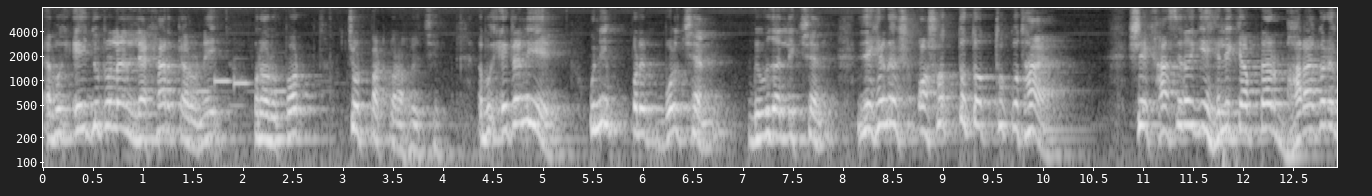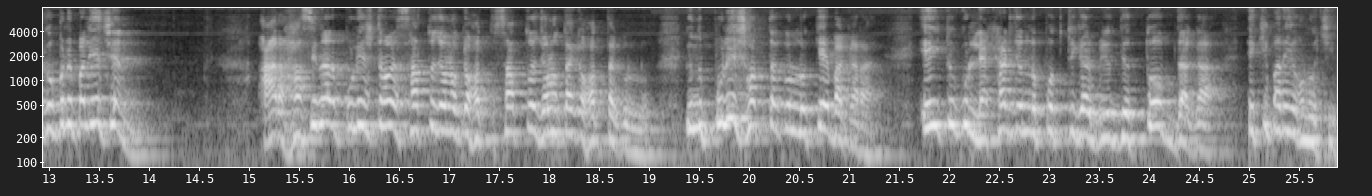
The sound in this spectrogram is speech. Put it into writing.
এবং এই দুটো লাইন লেখার কারণে ওনার উপর চোটপাট করা হয়েছে। এবং এটা নিয়ে উনি পরে বলছেন বিভুদা লিখছেন যে এখানে অসত্য তথ্য কোথায়? শেখ হাসিনা কি হেলিকপ্টার ভাড়া করে গোপনে পালিয়েছেন? আর হাসিনার পুলিশ না হয় ছাত্র জনকে হত্যা ছাত্র জনতাকে হত্যা করল। কিন্তু পুলিশ হত্যা করল কে বা কারা? এইটুকু লেখার জন্য পত্রিকার বিরুদ্ধে তোপ দাগা একেবারেই অনুচিত।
